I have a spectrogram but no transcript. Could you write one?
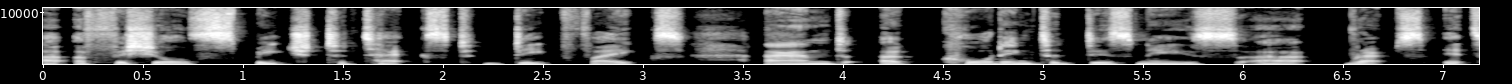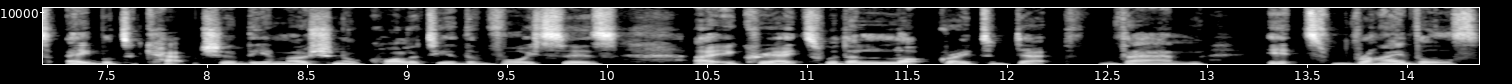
uh, official speech-to-text deep fakes, and according to Disney's uh, reps, it's able to capture the emotional quality of the voices uh, it creates with a lot greater depth than its rivals.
